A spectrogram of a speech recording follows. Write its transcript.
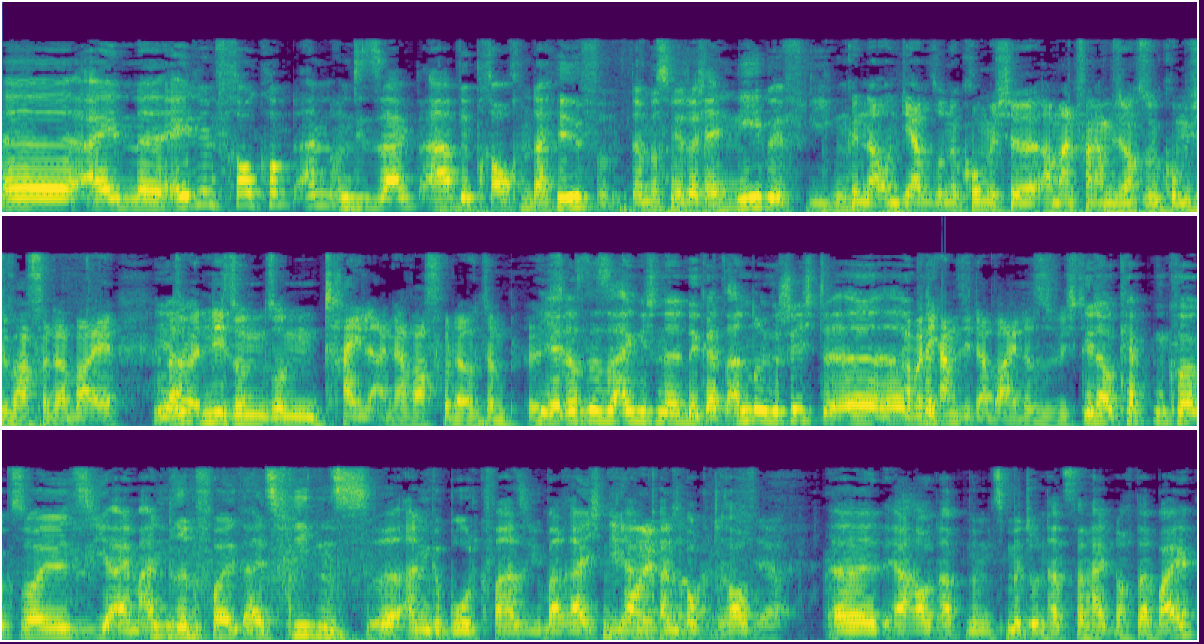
Äh, eine Alienfrau kommt an und sie sagt, ah, wir brauchen da Hilfe. Da müssen wir durch einen Nebel fliegen. Genau, und die haben so eine komische, am Anfang haben sie noch so eine komische Waffe dabei. Ja. Also, nee, so ein, so ein Teil einer Waffe oder so ein Blödsinn. Ja, das ist eigentlich eine, eine ganz andere Geschichte. Äh, Aber die Cap- haben sie dabei, das ist wichtig. Genau, Captain Kirk soll sie einem anderen Volk als Friedensangebot äh, quasi überreichen. Die, haben wollen keinen Bock aber drauf. ja. Äh, er haut ab, nimmt's mit und hat's dann halt noch dabei.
